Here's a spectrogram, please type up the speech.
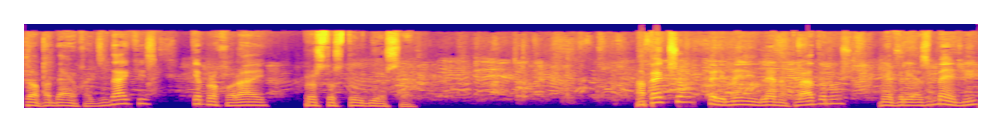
του απαντάει ο Χατζηδάκης και προχωράει προς το στούντιο σε. Απ' έξω περιμένει η Λένα Πλάτωνος, νευριασμένη,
